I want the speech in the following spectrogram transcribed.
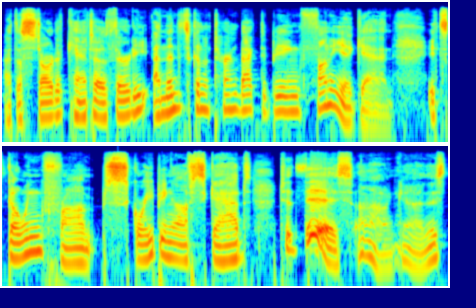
at the start of Canto 30, and then it's going to turn back to being funny again. It's going from scraping off scabs to this. Oh, God, this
